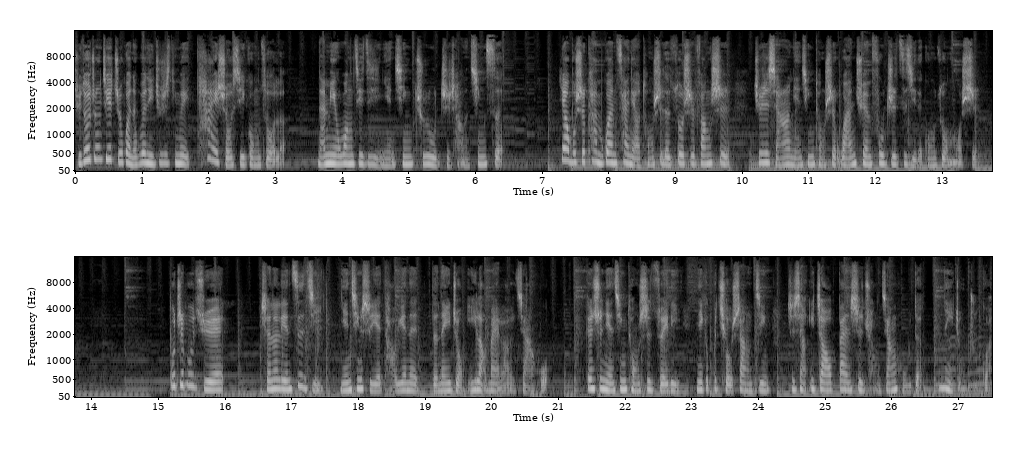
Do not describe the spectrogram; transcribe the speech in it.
许多中阶主管的问题，就是因为太熟悉工作了，难免忘记自己年轻初入职场的青涩。要不是看不惯菜鸟同事的做事方式，就是想让年轻同事完全复制自己的工作模式。不知不觉，成了连自己年轻时也讨厌的的那一种倚老卖老的家伙，更是年轻同事嘴里那个不求上进、只想一招半式闯江湖的那种主管。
